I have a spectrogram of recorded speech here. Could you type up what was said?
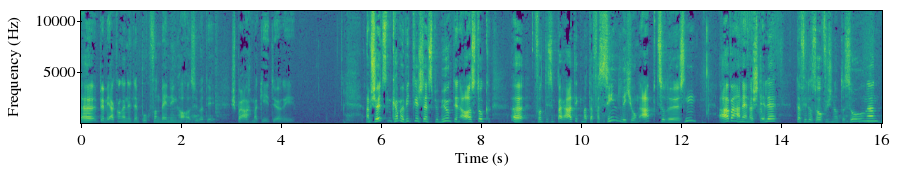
äh, Bemerkungen in dem Buch von Menninghaus über die Sprachmagietheorie. Am schönsten kann man Wittgensteins Bemühung, den Ausdruck äh, von diesem Paradigma der Versinnlichung abzulösen, aber an einer Stelle der philosophischen Untersuchungen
